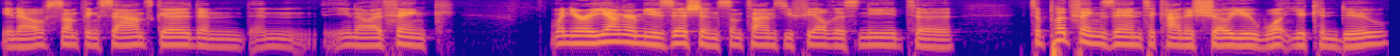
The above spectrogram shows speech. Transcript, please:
You know, something sounds good, and and you know, I think when you're a younger musician, sometimes you feel this need to to put things in to kind of show you what you can do.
